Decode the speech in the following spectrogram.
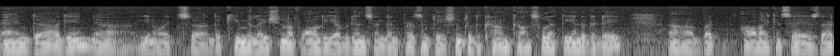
And uh, again, uh, you know, it's uh, the accumulation of all the evidence and then presentation to the Crown Counsel at the end of the day. Uh, but all I can say is that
